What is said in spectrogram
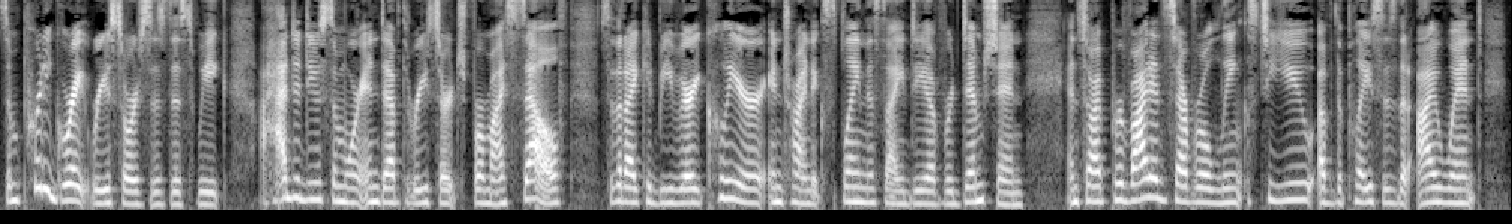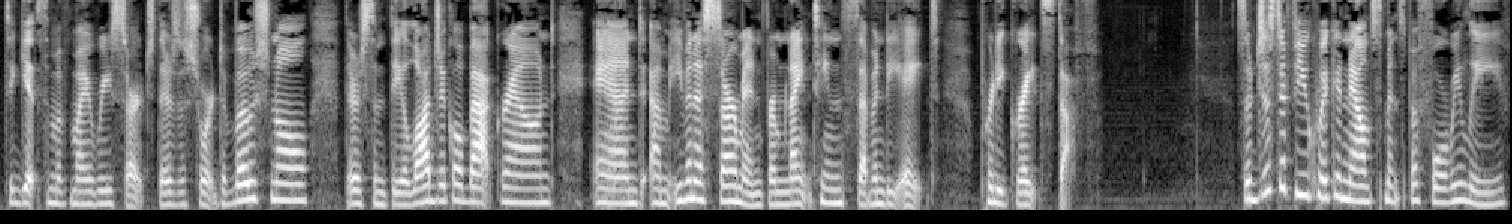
some pretty great resources this week. I had to do some more in depth research for myself so that I could be very clear in trying to explain this idea of redemption. And so I provided several links to you of the places that I went to get some of my research. There's a short devotional, there's some theological background, and um, even a sermon from 1978. Pretty great stuff. So, just a few quick announcements before we leave.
